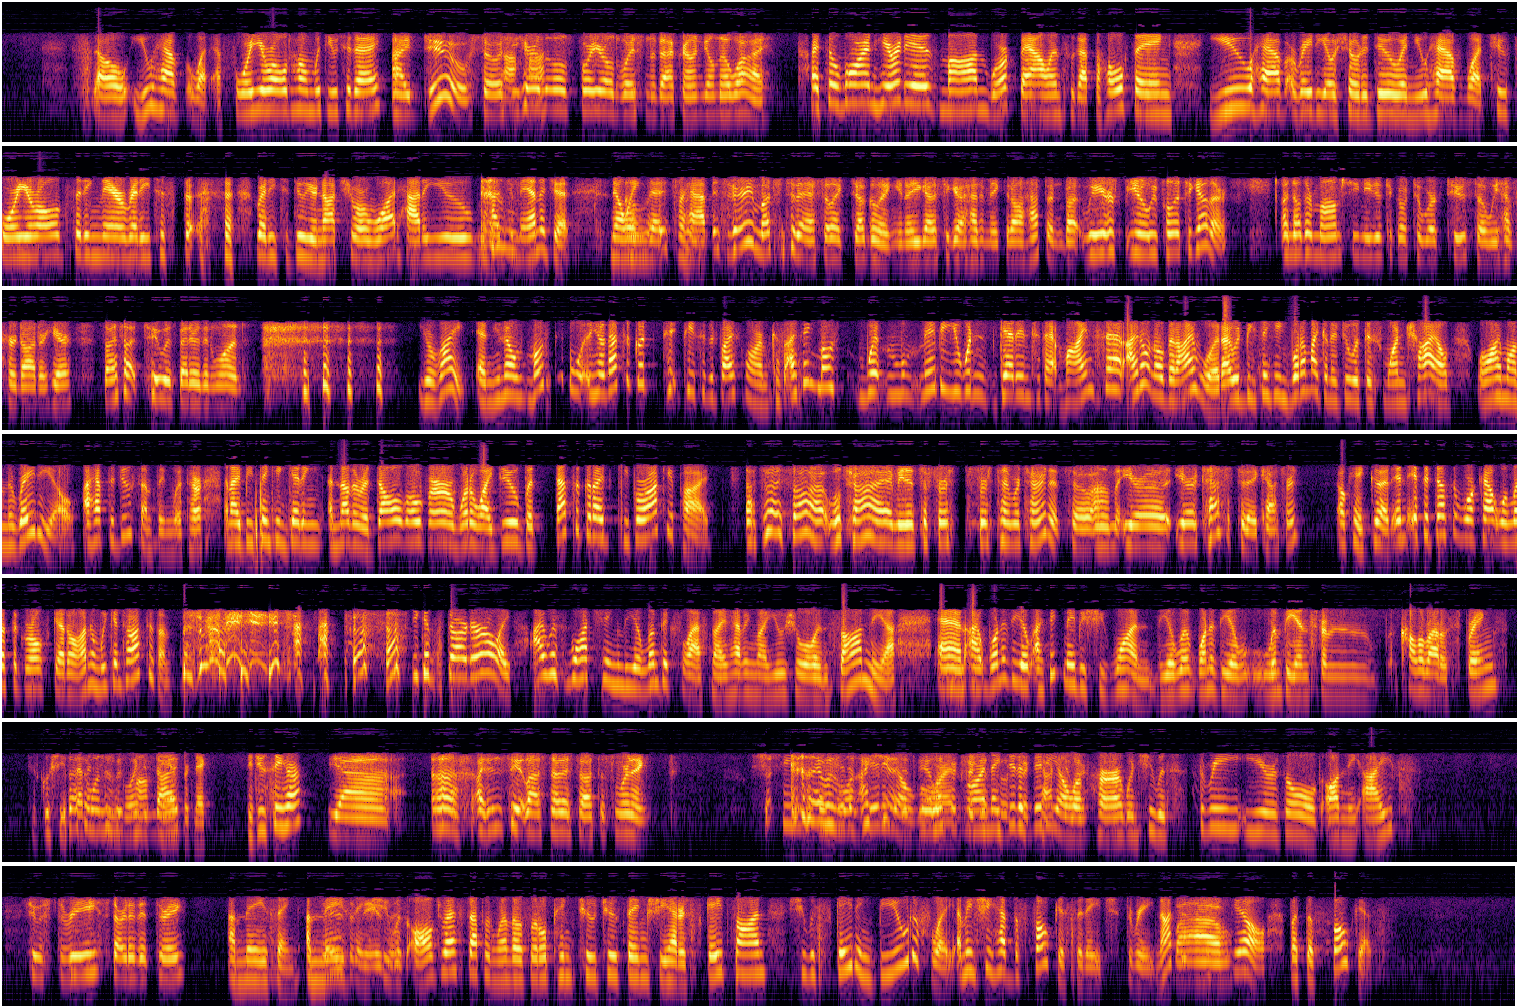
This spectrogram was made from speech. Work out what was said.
So you have, what, a four-year-old home with you today? I do. So if you hear a Uh-huh. little four-year-old voice in the background, you'll know why. All right, so Lauren, here it is, mom, work balance. We got the whole thing. You have a radio show to do, and you have what two four-year-olds sitting there ready to st- ready to do. You're not sure what. How do you how do you manage it, knowing Um, that it's, perhaps it's very much today. I feel like juggling. You know, you got to figure out how to make it all happen. But we're, you know, we pull it together. Another mom, she needed to go to work too, so we have her daughter here. So I thought two was better than one. you're right. And you know, most people, you know, that's a good p- piece of advice, Lauren, because I think most maybe you wouldn't get into that mindset. I don't know that I would. I would be thinking, what am I going to do with this one child? Well, I'm on the radio. I have to do something with her, and I'd be thinking getting another adult over. What do I do? But that's a good idea. Keep her occupied. That's what I thought. We'll try. I mean, it's the first first time we're trying it. So um, you're a you're a test today, Kathryn. Okay, good. And if it doesn't work out, we'll let the girls get on, and we can talk to them. That's right. you can start early. I was watching the Olympics last night, having my usual insomnia, and I, one of the I think maybe she won the Olymp- one of the Olympians from Colorado Springs. She's, she's Is that the one 17, going to? Stanford. Nick, did you see her? yeah. Ugh, I didn't see it last night. I saw it this morning. She, It was one- a I can't- video, the. Olympics Lauren, they so did a video of her when she was three years old on the ice. She was three. Started at three. Amazing, amazing. amazing. She was all dressed up in one of those little pink tutu things. She had her skates on. She was skating beautifully. I mean, she had the focus at age three, not Wow. just the skill, but the focus.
